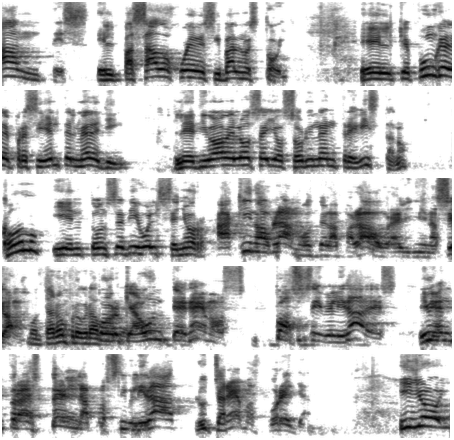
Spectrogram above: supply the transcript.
Antes, el pasado jueves, si mal no estoy, el que funge de presidente del Medellín le dio a Velosa y Osorio una entrevista, ¿no? ¿Cómo? Y entonces dijo el señor, aquí no hablamos de la palabra eliminación, Montaron programa. porque aún tenemos posibilidades y mientras esté en la posibilidad, lucharemos por ella. Y hoy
